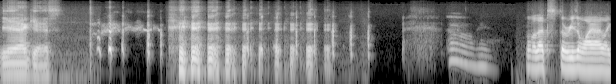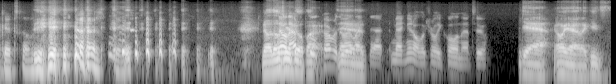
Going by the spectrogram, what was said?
Yeah, I guess. oh man. Well, that's the reason why I like it. So. no, those no, were dope. Cool cover, though. Yeah. I like that. Magneto looks really cool in that too. Yeah. Oh yeah. Like he's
